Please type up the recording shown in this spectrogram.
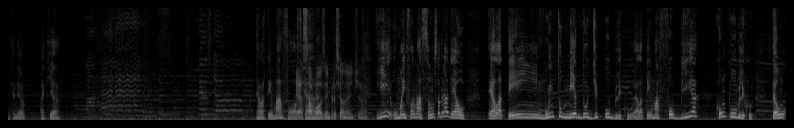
entendeu? Aqui, ó. Ela tem uma voz, Essa cara. voz é impressionante, né? E uma informação sobre a Adele. Ela tem muito medo de público. Ela tem uma fobia com público. Então,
